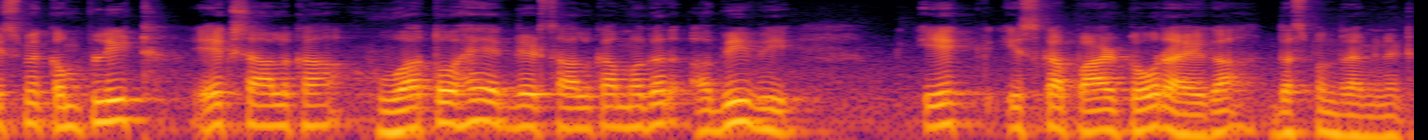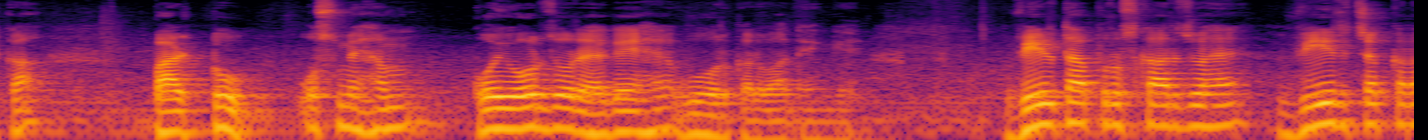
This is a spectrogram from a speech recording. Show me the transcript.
इसमें कंप्लीट एक साल का हुआ तो है, एक डेढ़ साल का, मगर अभी भी एक इसका पार्ट और आएगा दस पंद्रह मिनट का पार्ट टू उसमें हम कोई और जो रह गए हैं, वो और करवा देंगे। वीरता पुरस्कार जो है, वीर चक्र,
